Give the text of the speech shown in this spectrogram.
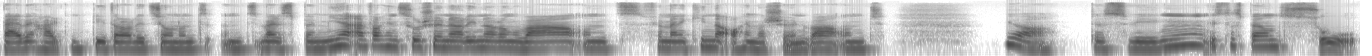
beibehalten, die Tradition. Und, und weil es bei mir einfach in so schöner Erinnerung war und für meine Kinder auch immer schön war. Und ja, deswegen ist das bei uns so.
